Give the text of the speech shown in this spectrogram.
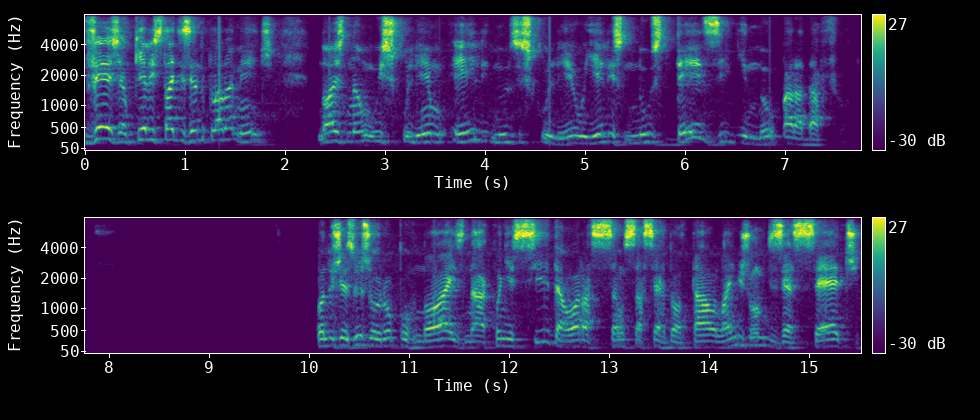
Veja o que ele está dizendo claramente. Nós não o escolhemos, ele nos escolheu e ele nos designou para dar fruto. Quando Jesus orou por nós, na conhecida oração sacerdotal, lá em João 17,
